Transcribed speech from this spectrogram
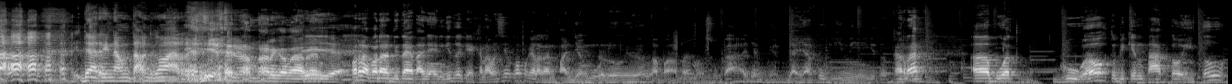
Dari enam tahun kemarin. Iya, dari 6 tahun kemarin. Iya. Pernah pernah ditanya-tanyain gitu kayak kenapa sih kok pakai lengan panjang mulu gitu? Enggak apa-apa, emang suka aja gayaku gini gitu. Karena eh, buat gua waktu bikin tato itu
